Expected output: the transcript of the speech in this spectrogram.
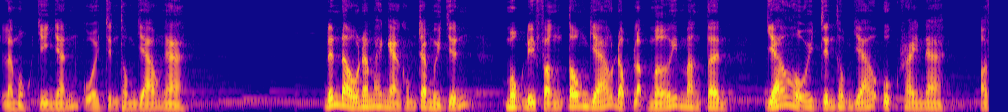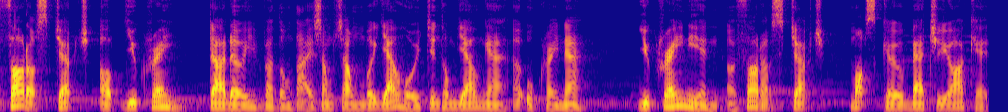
là một chi nhánh của chính thống giáo Nga. Đến đầu năm 2019, một địa phận tôn giáo độc lập mới mang tên Giáo hội Chính thống giáo Ukraine Orthodox Church of Ukraine ra đời và tồn tại song song với Giáo hội Chính thống giáo Nga ở Ukraine, Ukrainian Orthodox Church Moscow Patriarchate.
